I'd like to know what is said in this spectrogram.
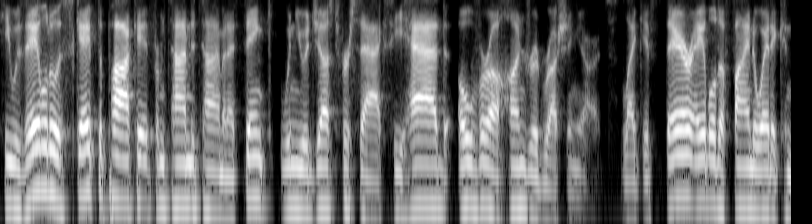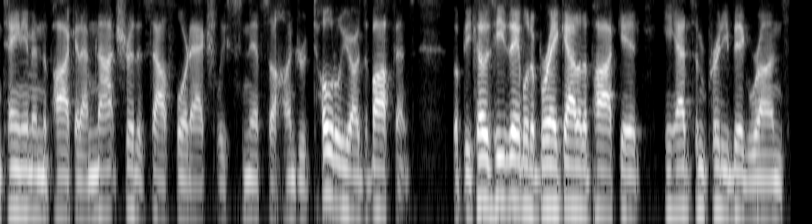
he was able to escape the pocket from time to time. And I think when you adjust for sacks, he had over a hundred rushing yards. Like if they're able to find a way to contain him in the pocket, I'm not sure that South Florida actually sniffs a hundred total yards of offense. But because he's able to break out of the pocket, he had some pretty big runs.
